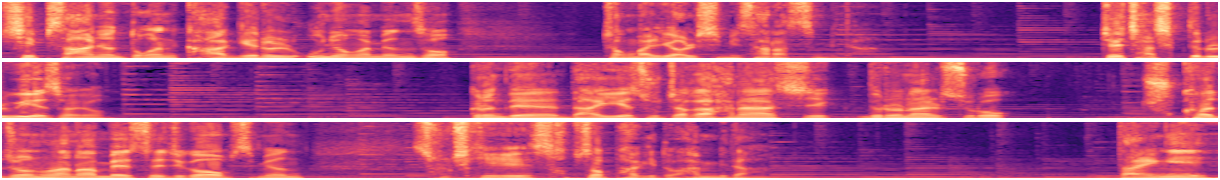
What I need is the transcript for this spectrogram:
14년 동안 가게를 운영하면서 정말 열심히 살았습니다. 제 자식들을 위해서요. 그런데 나이의 숫자가 하나씩 늘어날수록 축하 전화나 메시지가 없으면 솔직히 섭섭하기도 합니다. 다행히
